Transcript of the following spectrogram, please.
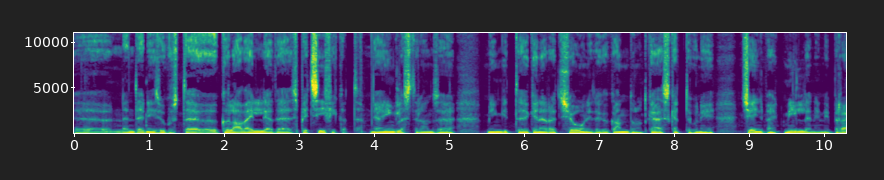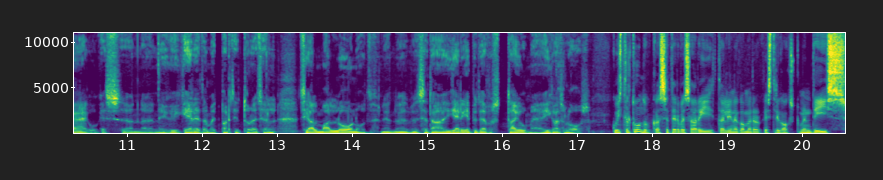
nende niisuguste kõlaväljade spetsiifikat ja inglastel on see mingite generatsioonidega kandunud käest kätte kuni James Macmillanini praegu, kes on äh, nii kõige eredamaid partituure seal, sealmaal loonud, nii et me seda järjepidevust tajume igas loos. kuidas teile tundub, kas see terve sari Tallinna Kammerorkestri kakskümmend viis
